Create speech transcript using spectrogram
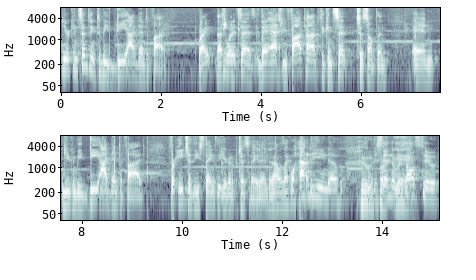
you're consenting to be de-identified, right? That's what it says. They ask you five times to consent to something, and you can be de-identified for each of these things that you're going to participate in. And I was like, well, how do you know who, the to send the yeah. results to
